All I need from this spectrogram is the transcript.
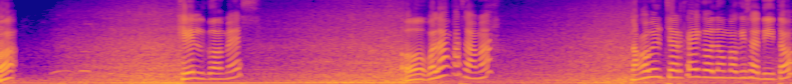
Po? Hill Gomez? Oh, wala kang kasama? Naka-wheelchair ka? Ikaw lang mag-isa dito?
